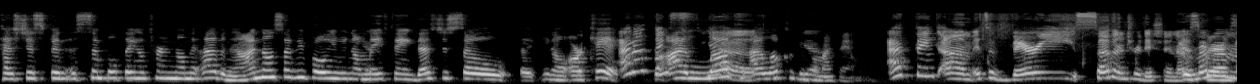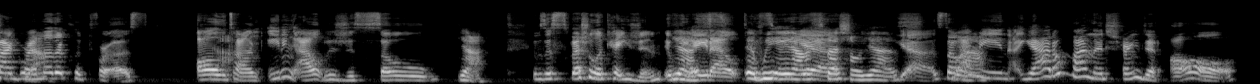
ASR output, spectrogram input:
Has just been a simple thing of turning on the oven, and I know some people, you know, Yeah. may think that's just so, uh, you know, archaic. I don't But think I love, Yeah. I love cooking Yeah. for my family. I think um it's a very southern tradition. I It's remember my grandmother cooked for us all Yeah. the time. Eating out was just so Yeah, it was a special occasion if Yes. we ate out. if we ate out, Yeah. special, yes, Yeah. So Yeah. I mean, yeah, I don't find that strange at all.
